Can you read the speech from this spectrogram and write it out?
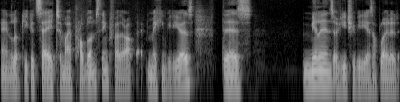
And look, you could say to my problems thing further up, making videos, there's millions of YouTube videos uploaded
